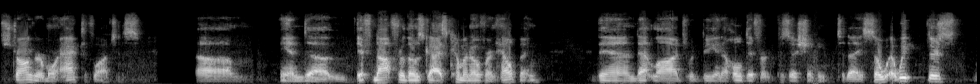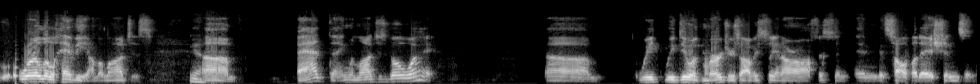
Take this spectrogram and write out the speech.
stronger, more active lodges. Um, and uh, if not for those guys coming over and helping, then that lodge would be in a whole different position today. So we there's we're a little heavy on the lodges. Yeah. Um, bad thing when lodges go away. Um, we we deal with mergers obviously in our office and, and consolidations and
